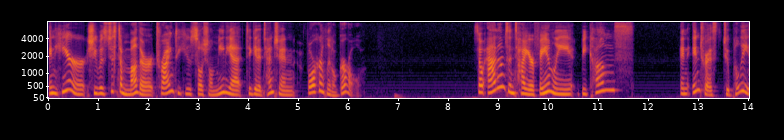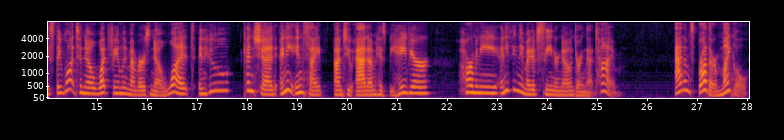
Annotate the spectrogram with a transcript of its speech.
And here she was just a mother trying to use social media to get attention for her little girl. So Adam's entire family becomes an interest to police. They want to know what family members know what and who can shed any insight onto Adam, his behavior, Harmony, anything they might have seen or known during that time. Adam's brother, Michael,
